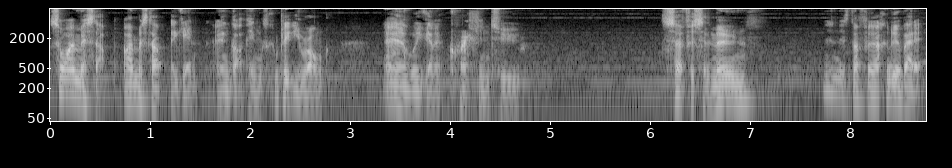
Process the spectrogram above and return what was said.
so I messed up. I messed up again and got things completely wrong. And we're going to crash into the surface of the moon. And there's nothing I can do about it.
